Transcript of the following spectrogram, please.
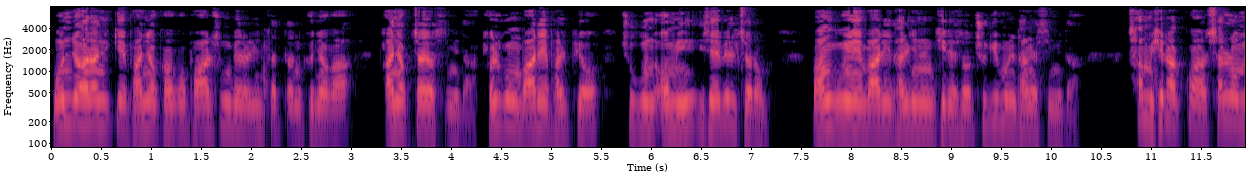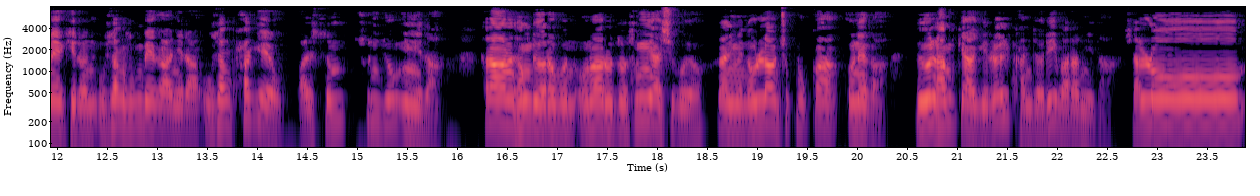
먼저 하나님께 반역하고 바알 숭배를 인쳤던 그녀가 반역자였습니다. 결국 말에 밟혀 죽은 어미 이세벨처럼 왕궁의 말이 달리는 길에서 죽임을 당했습니다. 참 희락과 샬롬의 길은 우상 숭배가 아니라 우상 파괴요. 말씀 순종입니다. 사랑하는 성도 여러분, 오늘 하루도 승리하시고요. 하나님의 놀라운 축복과 은혜가 늘 함께하기를 간절히 바랍니다. 샬롬.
